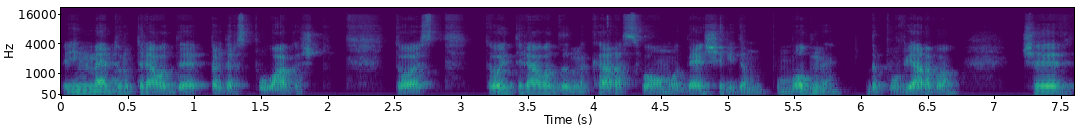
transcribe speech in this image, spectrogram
един ментор трябва да е предразполагащ. Тоест, той трябва да накара своя младеж или да му помогне да повярва, че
